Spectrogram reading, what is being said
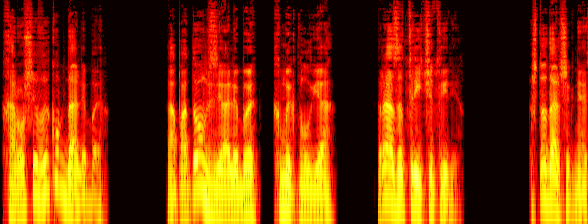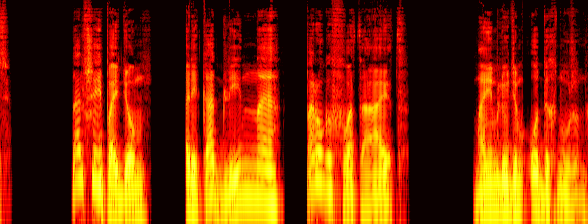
Хороший выкуп дали бы. А потом взяли бы, — хмыкнул я. Раза три-четыре. Что дальше, князь? Дальше и пойдем. Река длинная, порогов хватает. Моим людям отдых нужен.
